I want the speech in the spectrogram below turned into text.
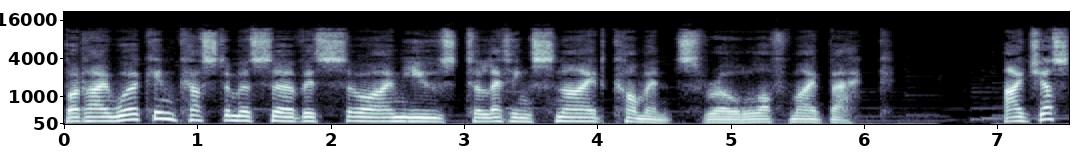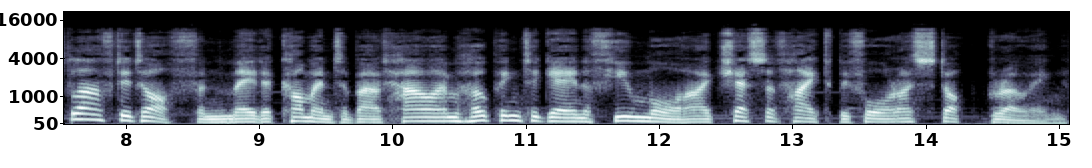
But I work in customer service so I'm used to letting snide comments roll off my back. I just laughed it off and made a comment about how I'm hoping to gain a few more inches of height before I stop growing.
